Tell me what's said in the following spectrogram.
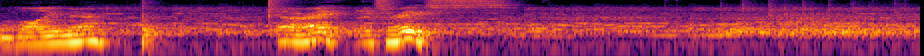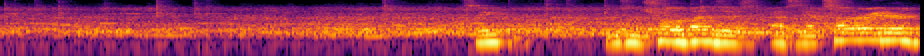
Little volume there. All right, let's race. See, using the shoulder buttons as, as the accelerator.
